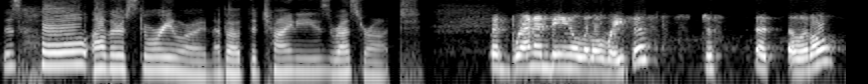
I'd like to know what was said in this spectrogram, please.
this whole other storyline about the Chinese restaurant. With Brennan being a little racist, just a, a little,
